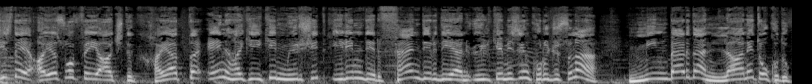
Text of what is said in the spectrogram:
Biz de Ayasofya'yı açtık. Hayatta en hakiki mürşit ilimdir, fendir diyen ülkemizin kurucusuna minberden lanet okuduk.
